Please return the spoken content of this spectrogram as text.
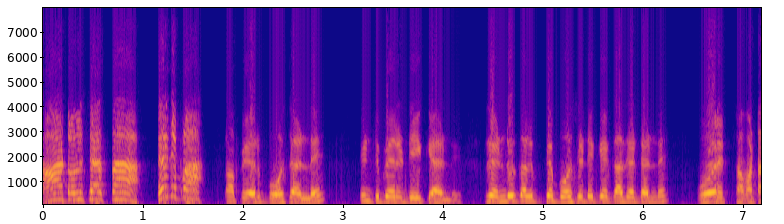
నాటోలు చేస్తా. చెప్పా. నా పేరు బోస అండి. ఇంటి పేరు డీకే అండి. రెండు కలిపితే బోసడికే కదేటండి? ఓరి చవట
